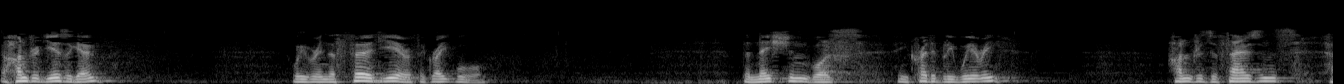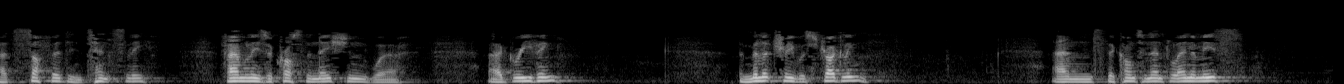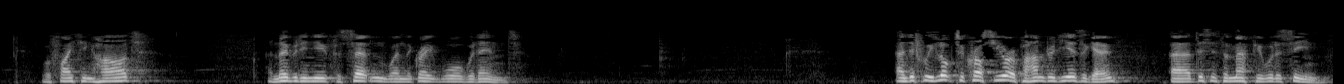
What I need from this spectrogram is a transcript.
A hundred years ago, we were in the third year of the Great War. The nation was incredibly weary. Hundreds of thousands had suffered intensely. Families across the nation were uh, grieving. The military was struggling. And the continental enemies were fighting hard. And nobody knew for certain when the Great War would end. And if we looked across Europe a hundred years ago, uh, this is the map you would have seen.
